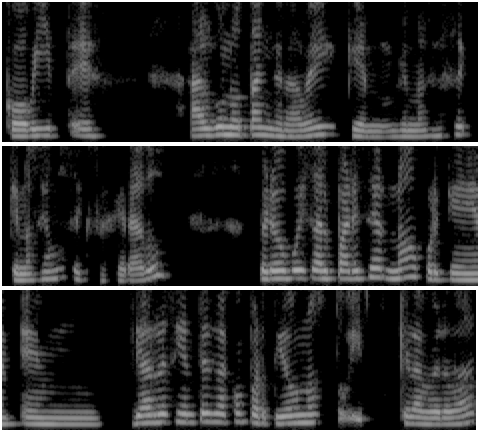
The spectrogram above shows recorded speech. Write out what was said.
COVID es algo no tan grave, que, que, no, que no seamos exagerados, pero pues al parecer no, porque en ya recientes ha compartido unos tweets que la verdad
